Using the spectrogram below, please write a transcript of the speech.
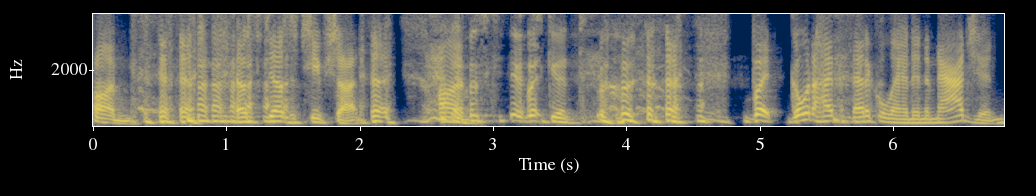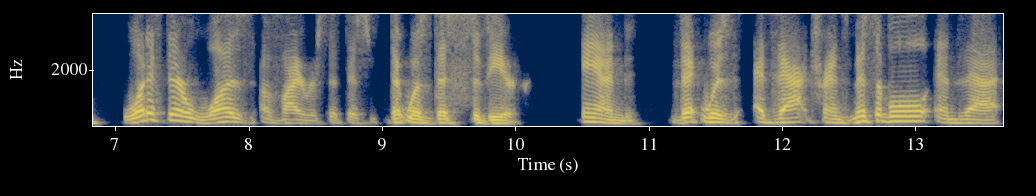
Um, that, was, that was a cheap shot. um, it was, it was but, good. but go into hypothetical land and imagine what if there was a virus that this that was this severe and that was that transmissible and that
